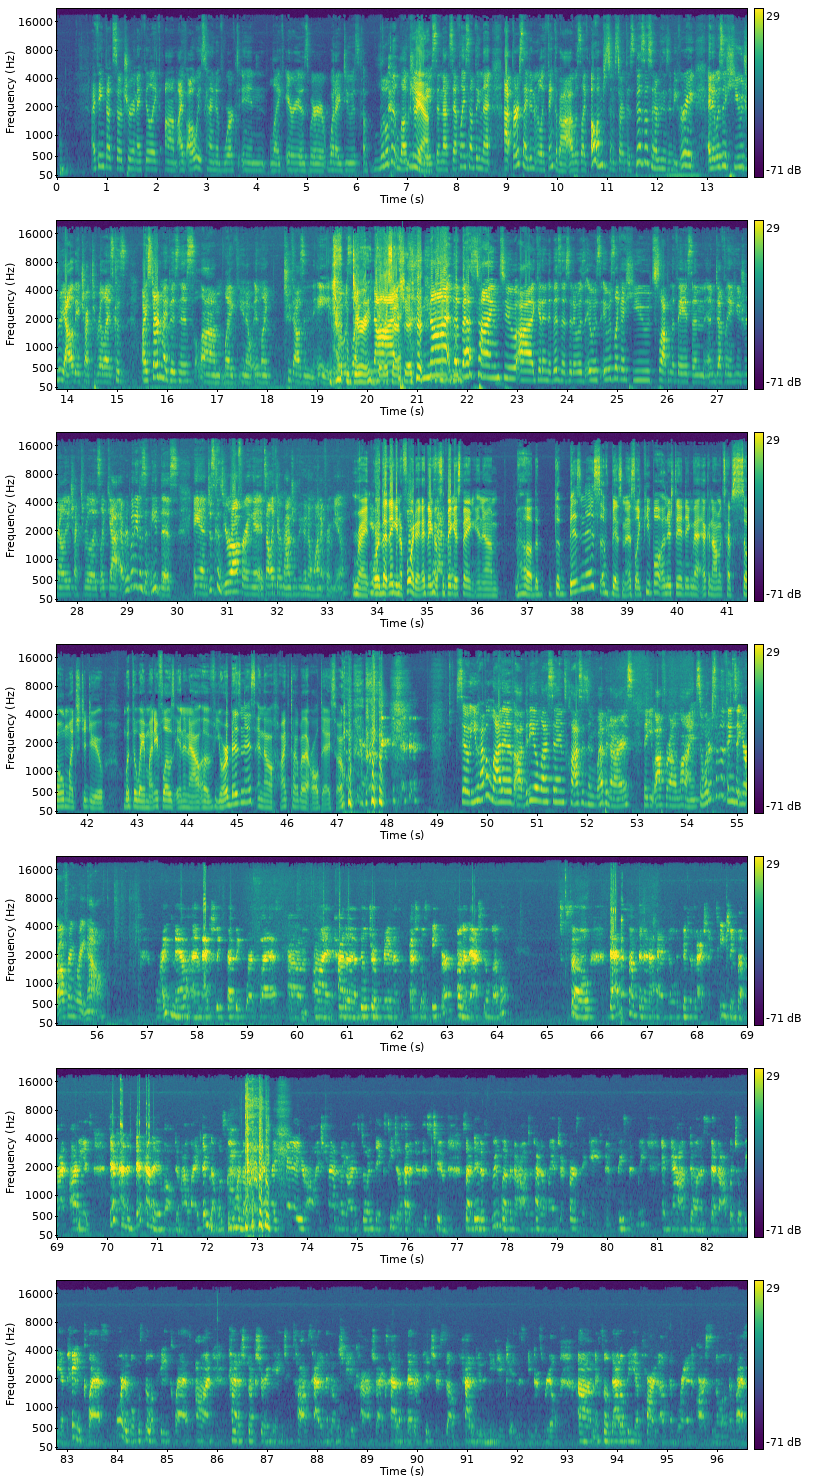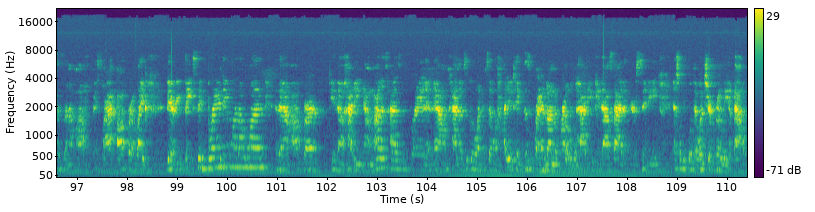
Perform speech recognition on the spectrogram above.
I think that's so true, and I feel like um, I've always kind of worked in like areas where what I do is a little bit luxury yeah. based, and that's definitely something that at first I didn't really think about. I was like, oh, I'm just going to start this business, and everything's going to be great, and it was a huge reality check to realize because I started my business um, like you know in like 2008. So it was like not, the not the best time to uh, get into business, and it was it was it was like a huge slap in the face, and and definitely a huge reality check to realize like yeah, everybody doesn't need this. And just because you're offering it, it's not like they're magically going to want it from you, right? Yeah. Or that they can afford it. I think exactly. that's the biggest thing. And um, oh, the the business of business, like people understanding that economics have so much to do with the way money flows in and out of your business. And oh, I could talk about that all day. So. so you have a lot of uh, video lessons, classes, and webinars that you offer online. So what are some of the things that you're offering right now? Right now, I'm actually prepping for a class um, on how to build your brand as a professional speaker on a national level. So that is something that I had no intention of actually teaching, but my audience, they're kind of they're kind of involved in my life. They know what's going on. they're like, hey, you're always traveling, you're always doing things. Teach us how to do this too. So I did a free webinar on just how to land your first engagement recently, and now I'm doing a spinoff, which will be a paid class affordable, but still a paid class on how to structure engaging talks, how to negotiate contracts, how to better pitch yourself, how to do the media kit and the speaker's reel. Um, and so that'll be a part of the brand arsenal of the classes that I'm offering. So I offer like very basic branding 101, and then I offer, you know, how do you now monetize this brand? And now I'm kind of going into well, how do you take this brand on the road? How do you get outside of your city and show people that what you're really about?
